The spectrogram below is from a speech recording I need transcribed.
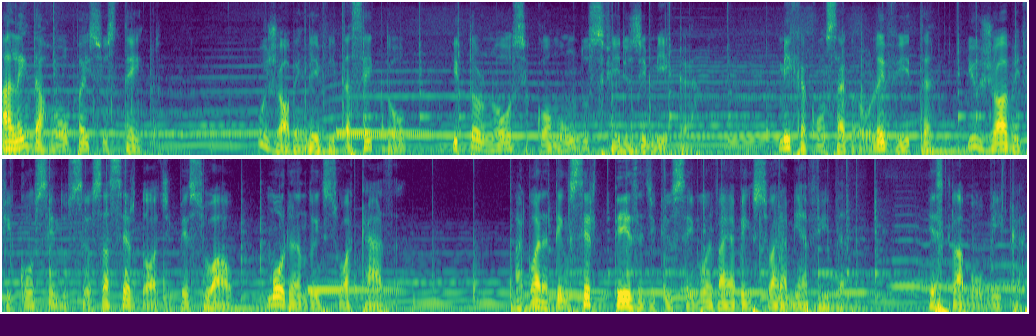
além da roupa e sustento. O jovem levita aceitou e tornou-se como um dos filhos de Mica. Mica consagrou Levita e o jovem ficou sendo seu sacerdote pessoal, morando em sua casa. Agora tenho certeza de que o Senhor vai abençoar a minha vida, exclamou Mica,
